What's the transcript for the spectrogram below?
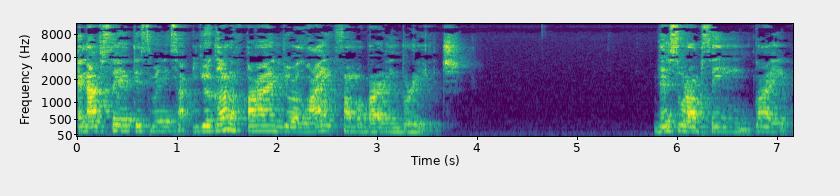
And I've said this many times, you're going to find your light from a burning bridge. That's what I'm saying. Like,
